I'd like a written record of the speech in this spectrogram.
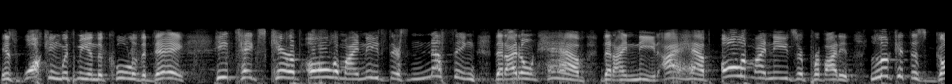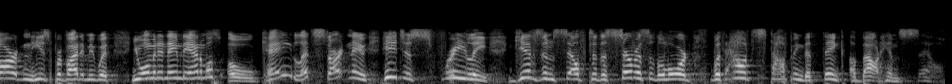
is walking with me in the cool of the day? He takes care of all of my needs. There's nothing that I don't have that I need. I have all of my needs are provided. Look at this garden he's provided me with. You want me to name the animals? Okay, let's start naming. He just freely gives himself to the service of the Lord without stopping to think about himself.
